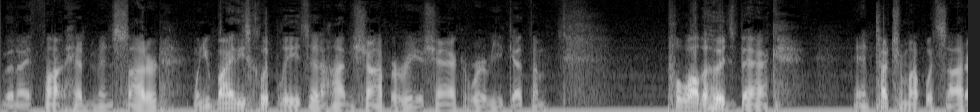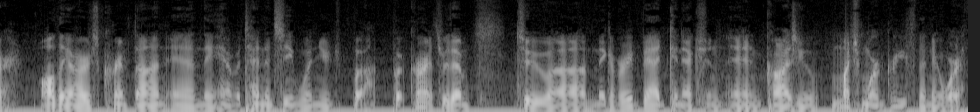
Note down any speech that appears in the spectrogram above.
that I thought had been soldered. When you buy these clip leads at a hobby shop or Radio Shack or wherever you get them, pull all the hoods back and touch them up with solder all they are is crimped on and they have a tendency when you put, put current through them to uh, make a very bad connection and cause you much more grief than they're worth.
